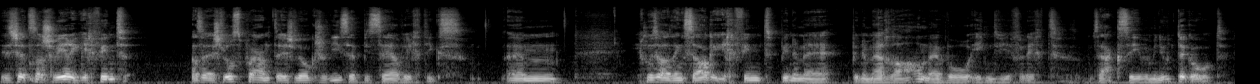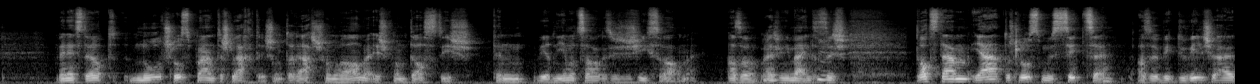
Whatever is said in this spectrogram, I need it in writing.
Es ist jetzt noch schwierig. Ich finde, also eine Schlusspointe ist logischerweise etwas sehr Wichtiges. Ähm, ich muss allerdings sagen, ich finde, bei einem, bei einem Rahmen, wo irgendwie vielleicht sechs, sieben Minuten geht, wenn jetzt dort nur die Schlusspointe schlecht ist und der Rest vom Rahmen ist fantastisch, dann wird niemand sagen, es ist ein scheiß Rahmen. Also, weißt du, wie ich meine? Das ist, Trotzdem, ja, der Schluss muss sitzen. Also du willst auch,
